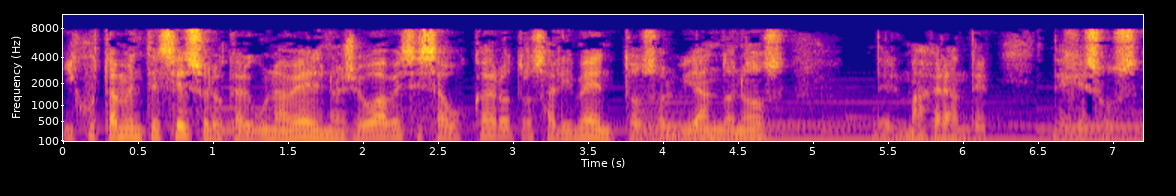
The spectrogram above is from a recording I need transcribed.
Y justamente es eso lo que alguna vez nos llevó a veces a buscar otros alimentos, olvidándonos del más grande, de Jesús.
